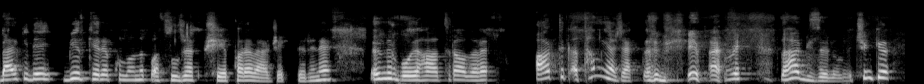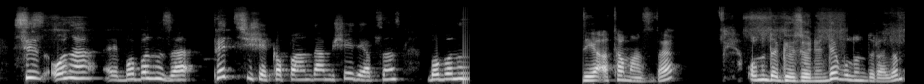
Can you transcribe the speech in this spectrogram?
belki de bir kere kullanıp atılacak bir şeye para vereceklerine, ömür boyu hatıra olarak artık atamayacakları bir şey vermek daha güzel oluyor. Çünkü siz ona, e, babanıza pet şişe kapağından bir şey de yapsanız babanız diye atamaz da. Onu da göz önünde bulunduralım.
